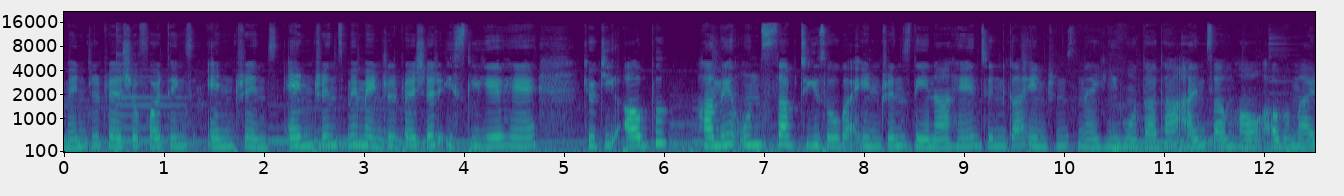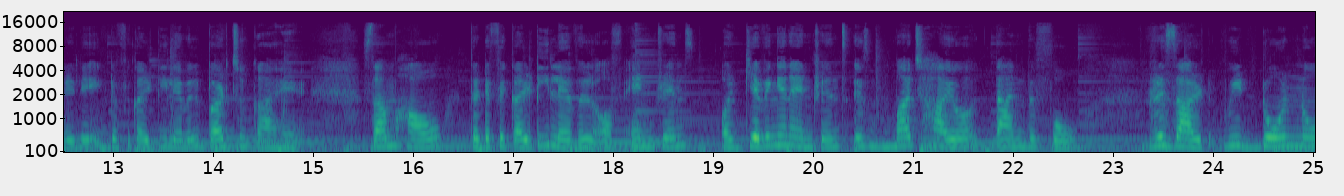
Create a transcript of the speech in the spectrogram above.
Mental pressure for things entrance entrance में मेंटल प्रेशर इसलिए है क्योंकि अब हमें उन सब चीज़ों का एंट्रेंस देना है जिनका एंट्रेंस नहीं होता था एंड सम हाउ अब हमारे लिए एक डिफ़िकल्टी लेवल बढ़ चुका है। Somehow the difficulty level of entrance और giving an entrance is much higher than before result we don't know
